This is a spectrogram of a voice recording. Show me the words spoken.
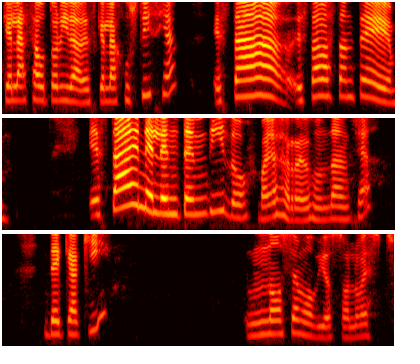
que las autoridades, que la justicia está, está bastante, está en el entendido, vaya la redundancia, de que aquí no se movió solo esto.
